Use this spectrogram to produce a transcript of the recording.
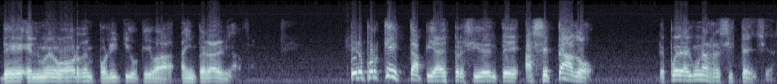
del nuevo orden político que iba a imperar en la AFA. Pero ¿por qué Tapia es presidente aceptado después de algunas resistencias,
